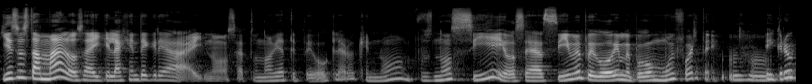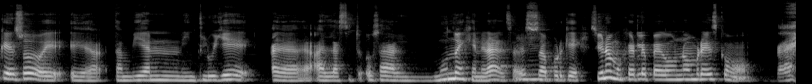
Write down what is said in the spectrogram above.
y eso está mal, o sea, y que la gente crea, ay, no, o sea, tu novia te pegó, claro que no, pues no, sí, o sea, sí me pegó y me pegó muy fuerte. Y creo que eso eh, eh, también incluye eh, a, la, o sea, al mundo en general, ¿sabes? O sea, porque si una mujer le pega a un hombre es como, ay,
